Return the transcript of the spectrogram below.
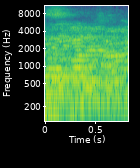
thank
